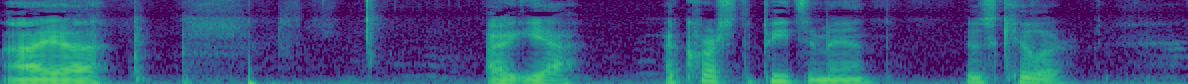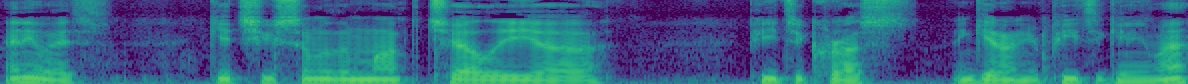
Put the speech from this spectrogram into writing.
I, uh, I yeah, I crushed the pizza, man. It was killer. Anyways, get you some of the Monticelli uh, pizza crust and get on your pizza game, huh?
